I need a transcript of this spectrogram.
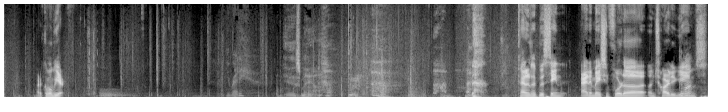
All right, come over here. You ready? Yes, ma'am. Kind of like the same animation for the Uncharted Come games.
